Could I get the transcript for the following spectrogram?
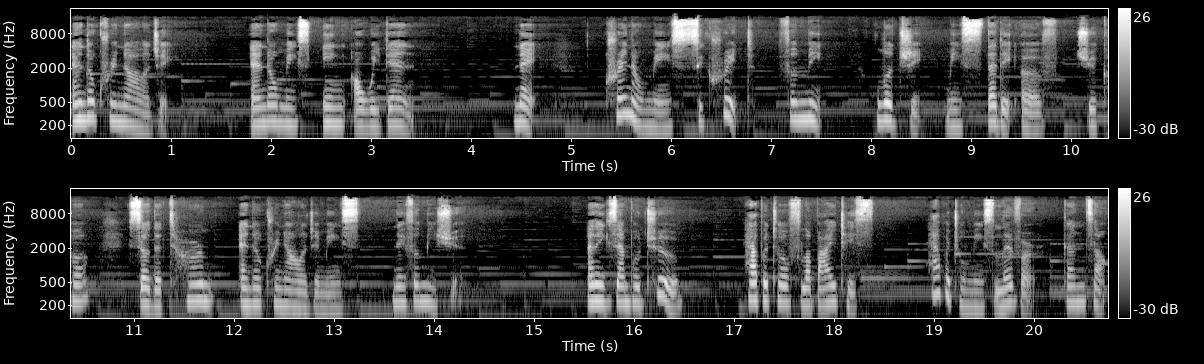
Endocrinology. Endo means in or within. Nay, crino means secret, 分泌. Logy means study of, 学科. So the term endocrinology means 内分泌学. An example two, hepatophlebitis. Hepato means liver, 肝脏.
